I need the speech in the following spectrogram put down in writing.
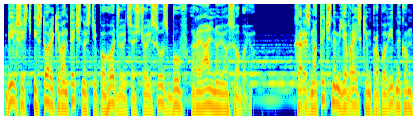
Більшість істориків античності погоджуються, що Ісус був реальною особою, харизматичним єврейським проповідником,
